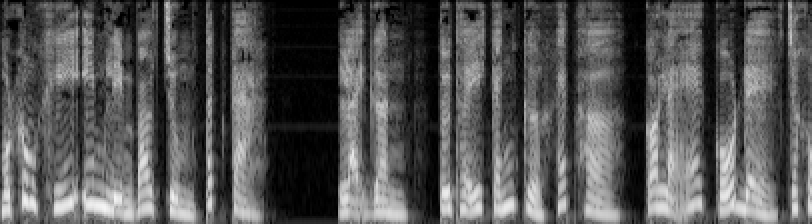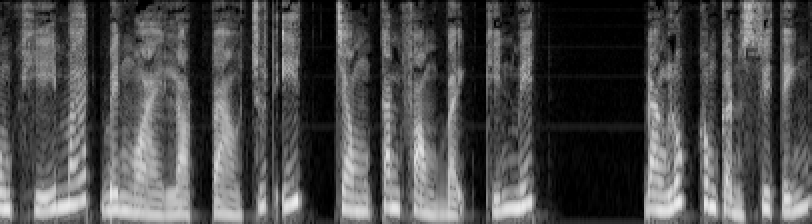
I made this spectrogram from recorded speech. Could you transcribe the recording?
Một không khí im lìm bao trùm tất cả. Lại gần, tôi thấy cánh cửa khép hờ, có lẽ cố để cho không khí mát bên ngoài lọt vào chút ít trong căn phòng bệnh kín mít. Đang lúc không cần suy tính,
